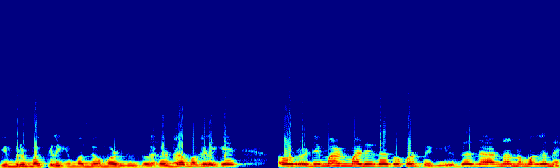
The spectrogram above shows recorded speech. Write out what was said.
ಇಬ್ರು ಮಕ್ಕಳಿಗೆ ಮದುವೆ ಮಾಡುದು ದೊಡ್ಡ ಮಗಳಿಗೆ ಅವರು ಡಿಮಾಂಡ್ ಮಾಡಿದಾಗ ಕೊಡ್ಬೇಕು. ಇದನ್ನ ಅಣ್ಣನ ಮಗನೇ.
